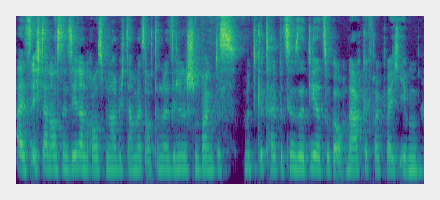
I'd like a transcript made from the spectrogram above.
als ich dann aus Neuseeland raus bin, habe ich damals auch der neuseeländischen Bank das mitgeteilt, beziehungsweise die hat sogar auch nachgefragt, weil ich eben,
